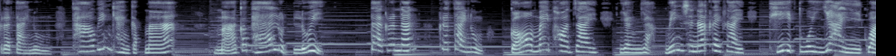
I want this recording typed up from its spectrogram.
กระต่ายหนุ่มท้าวิ่งแข่งกับม้า ม้าก็แพ้หลุดลุย แต่กระนั้นกระต่ายหนุ่มก็ไม่พอใจ ยังอยากวิ่งชนะใครๆ ที่ตัวใหญ่กว่า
